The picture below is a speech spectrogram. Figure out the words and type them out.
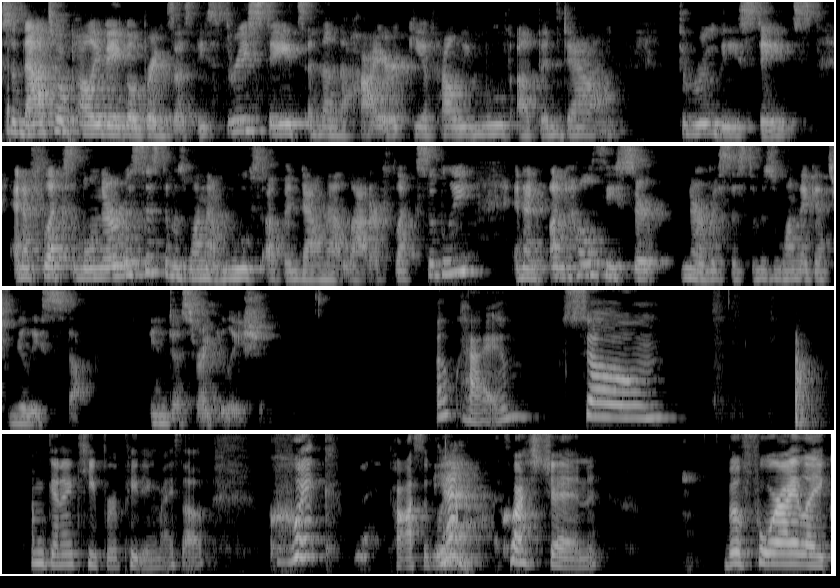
So that's what polyvagal brings us these three states and then the hierarchy of how we move up and down through these states. And a flexible nervous system is one that moves up and down that ladder flexibly. And an unhealthy nervous system is one that gets really stuck in dysregulation. Okay. So I'm going to keep repeating myself. Quick, possibly yeah. question before I like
